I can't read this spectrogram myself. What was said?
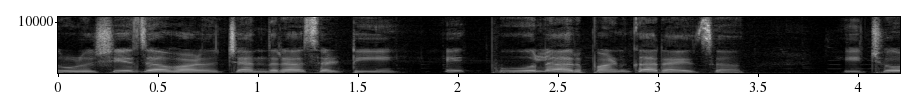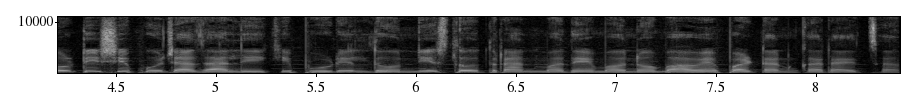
तुळशीजवळ चंद्रासाठी एक फूल अर्पण करायचं. ही छोटीशी पूजा झाली की पुढील दोन्ही स्तोत्रांमध्ये मनोभावे पठण करायचं.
